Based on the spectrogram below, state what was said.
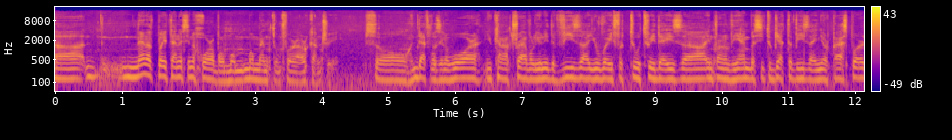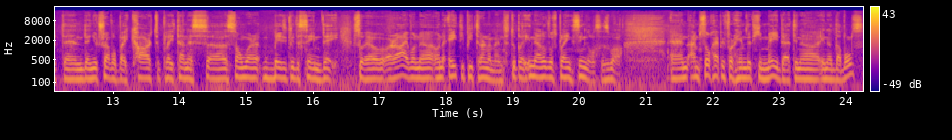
Uh, Nenad played tennis in a horrible mom- momentum for our country. So that was in a war. You cannot travel. You need a visa. You wait for two, three days uh, in front of the embassy to get the visa in your passport, and then you travel by car to play tennis uh, somewhere, basically the same day. So I arrive on a, on an ATP tournament to play. And I was playing singles as well, and I'm so happy for him that he made that in a in a doubles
